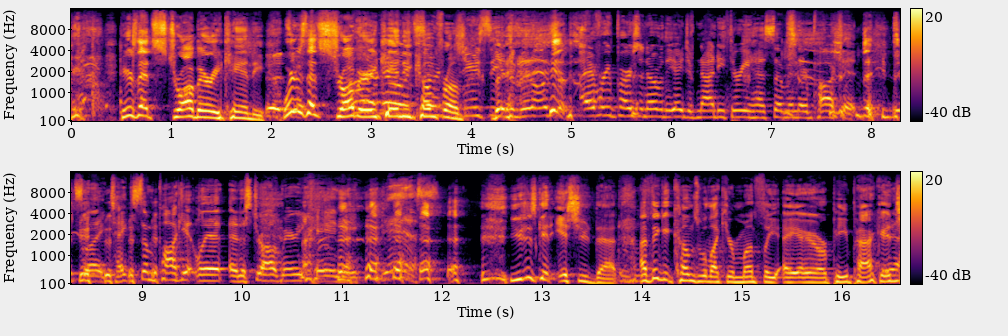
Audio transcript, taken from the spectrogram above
here's that strawberry candy. Where does that strawberry know, candy come so from? Juicy in the middle. It's- every person over the age of ninety three has some in their pocket. it's like take some pocket lit and a strawberry candy. Yes, You just get issued that. I think it comes with like your monthly AARP package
